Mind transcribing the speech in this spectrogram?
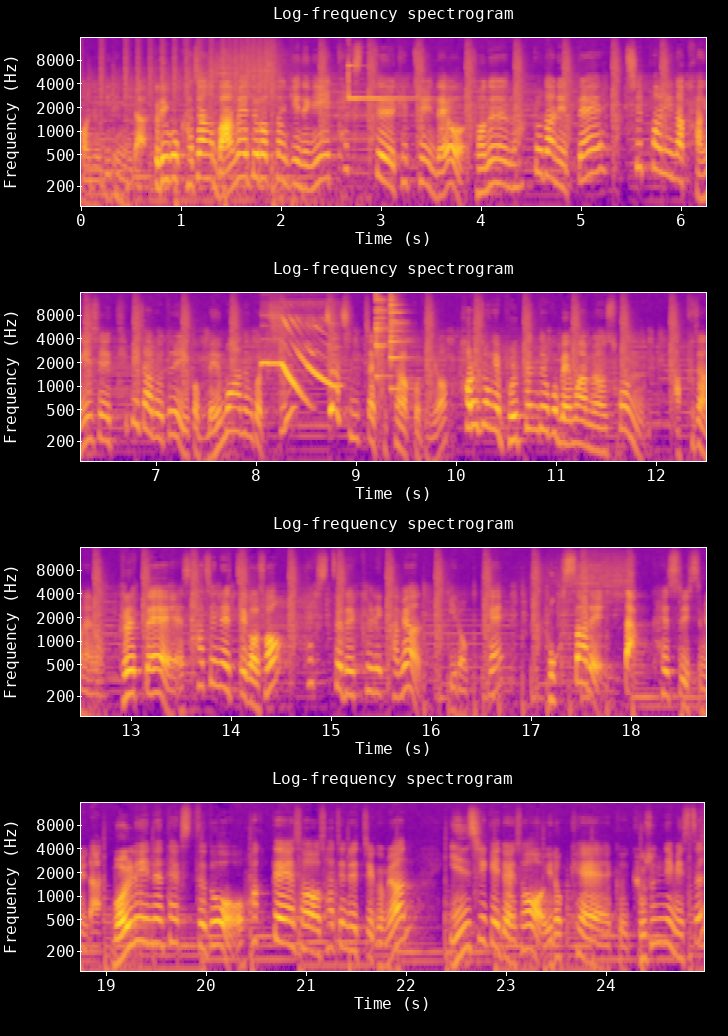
번역이 됩니다. 그리고 가장 마음에 들었던 기능이 텍스트 캡처인데요. 저는 학교 다닐 때 칠판이나 강의실 TV 자료들 이거 메모하는 거 진짜 진짜 귀찮았거든요. 하루 종일 볼펜 들고 메모하면 손 아프잖아요. 그럴 때 사진을 찍어서 텍스트를 클릭하면 이렇게 복사를 딱 할 수 있습니다. 멀리 있는 텍스트도 확대해서 사진을 찍으면 인식이 돼서 이렇게 그 교수님이 쓴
